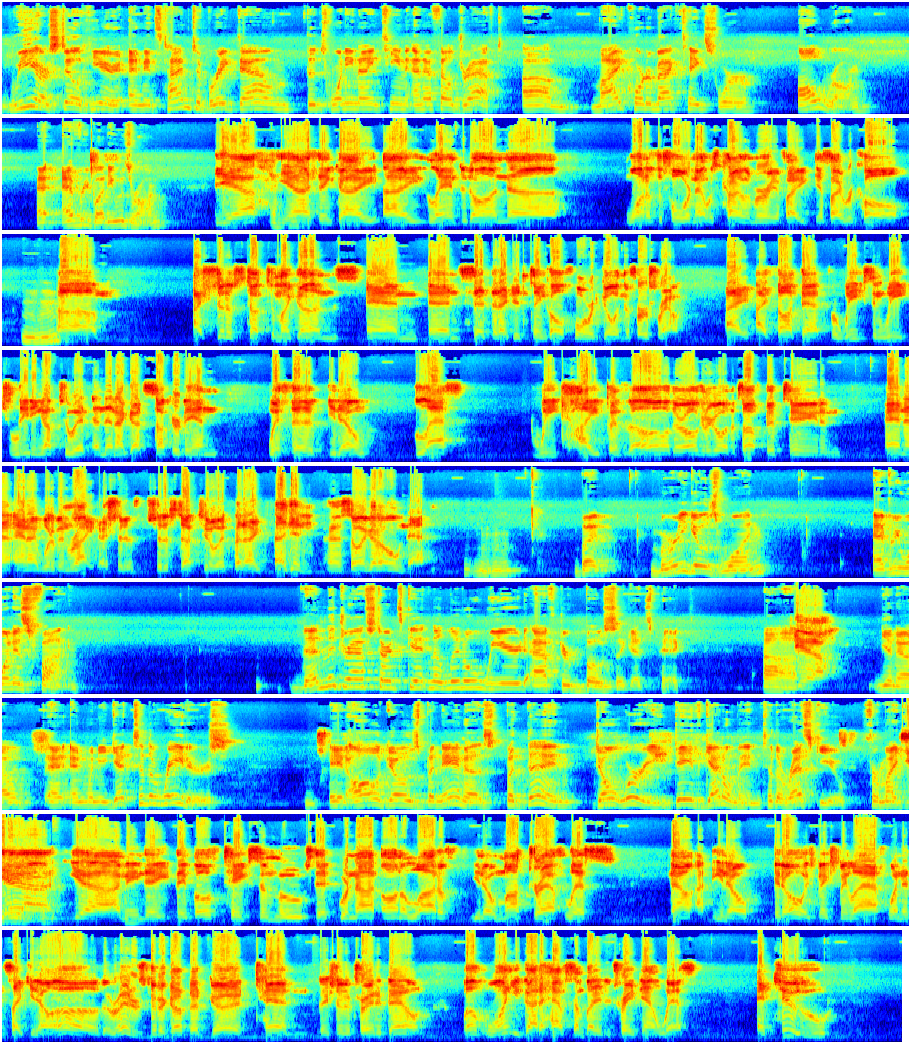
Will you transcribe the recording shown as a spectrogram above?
we are still here, and it's time to break down the 2019 NFL draft. Um, my quarterback takes were all wrong. Everybody was wrong. Yeah, yeah. I think I I landed on uh, one of the four, and that was Kyler Murray, if I if I recall. hmm Um, I should have stuck to my guns and and said that I didn't think all four would go in the first round. I, I thought that for weeks and weeks leading up to it, and then I got suckered in with the you know last week hype of oh they're all going to go in the top fifteen and. And, uh, and I would have been right. I should have should have stuck to it, but I, I didn't. So I got to own that. hmm But Murray goes one. Everyone is fine. Then the draft starts getting a little weird after Bosa gets picked. Um, Yeah, You know, and, and when you get to the Raiders, it all goes bananas. But then, don't worry, Dave Gettleman to the rescue for Mike Yeah, Mayock. yeah. I mean, they they both take some moves that were not on a lot of you know mock draft lists. Now, you know, it always makes me laugh when it's like you know, oh, the Raiders could have got that guy at ten. They should have traded down. Well, one, you got to have somebody to trade down with, and two,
